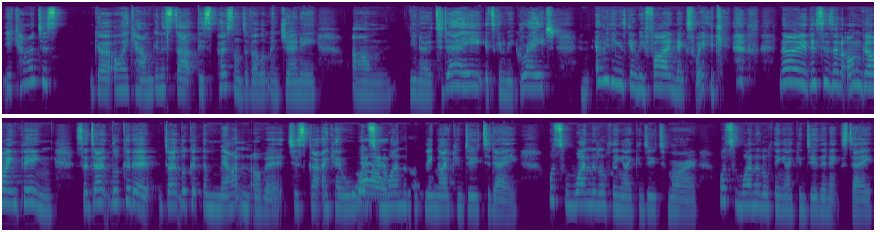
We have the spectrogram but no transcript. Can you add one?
you can't just go, oh, okay, I'm going to start this personal development journey. Um, you know, today it's going to be great and everything is going to be fine next week. no, this is an ongoing thing. So don't look at it. Don't look at the mountain of it. Just go, okay, well, what's yeah. one little thing I can do today? What's one little thing I can do tomorrow? What's one little thing I can do the next day?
